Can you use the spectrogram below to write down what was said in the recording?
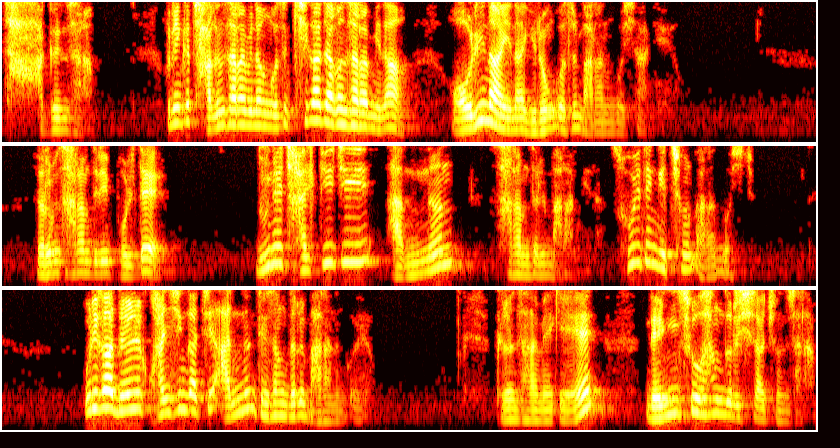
작은 사람. 그러니까 작은 사람이라는 것은 키가 작은 사람이나 어린아이나 이런 것을 말하는 것이 아니에요. 여러분 사람들이 볼 때 눈에 잘 띄지 않는 사람들을 말합니다. 소외된 계층을 말하는 것이죠. 우리가 늘 관심 갖지 않는 대상들을 말하는 거예요. 그런 사람에게 냉수 한 그릇이라 주는 사람.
